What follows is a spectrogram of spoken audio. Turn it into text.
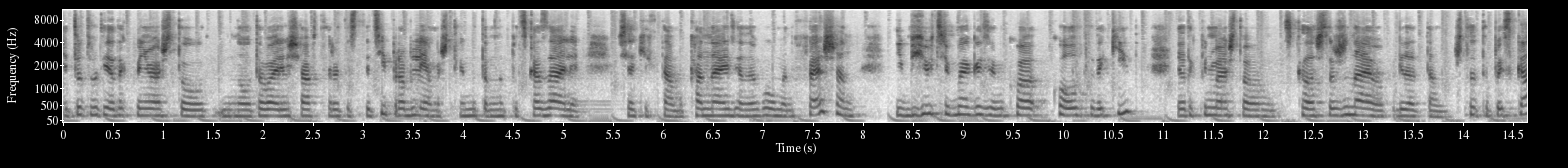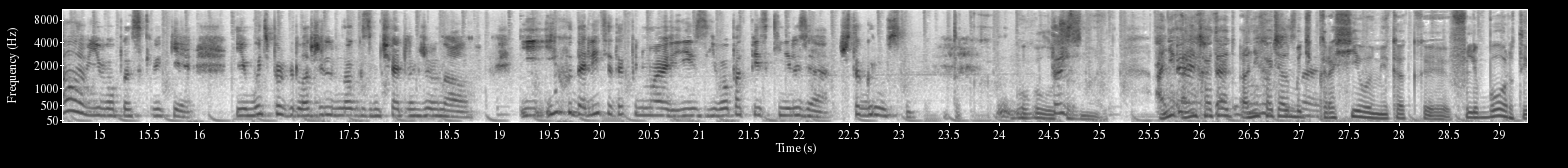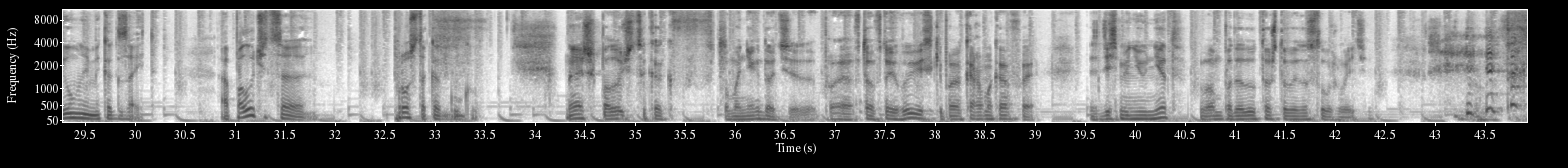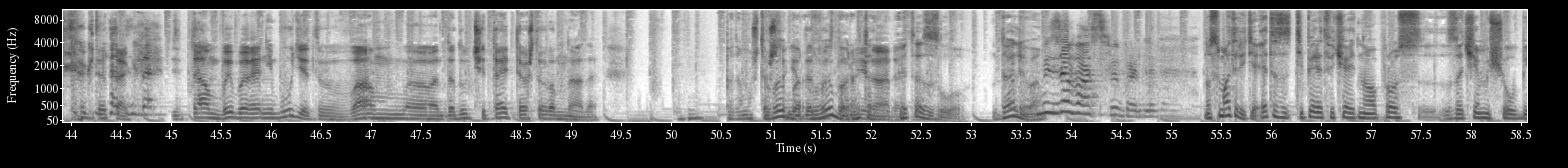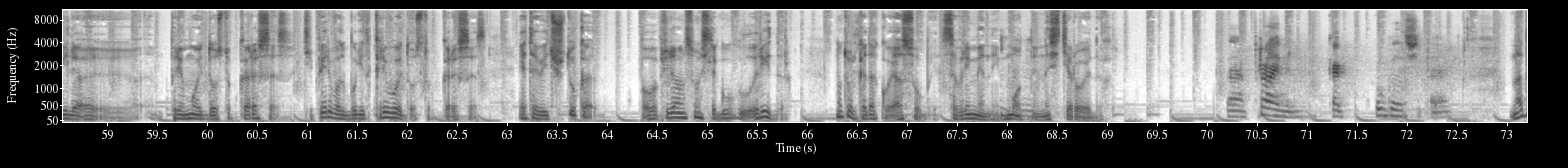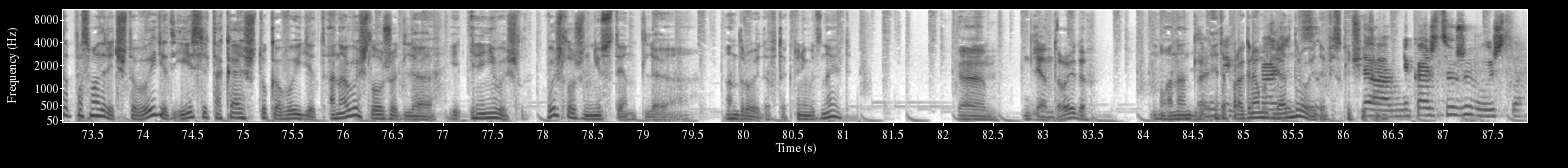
И тут вот я так понимаю, что ну, у товарища автора этой статьи проблемы, что ему там подсказали всяких там Canadian Woman Fashion и Beauty Magazine Call the Kid. Я так понимаю, что он сказал, что жена его когда-то там что-то поискала в его поисковике, и ему теперь предложили много замечательных журналов. И их удалить, я так понимаю, из его подписки нельзя, что грустно. Google лучше есть, знает. Они, они хотят, да, они хотят быть знает. красивыми, как флиборд, и умными, как зайт. А получится просто как Google. Знаешь, получится как в том анекдоте, про, в, той, в той вывеске про карма-кафе. Здесь меню нет, вам подадут то, что вы заслуживаете. Как-то так. Там выбора не будет, вам э, дадут читать то, что вам надо. Потому что выбор, выбор это, это зло. Дали вам? Мы за вас выбрали, да. Но смотрите, это теперь отвечает на вопрос, зачем еще убили э, прямой доступ к RSS. Теперь вот будет кривой доступ к RSS. Это ведь штука, в определенном смысле, Google Reader. Но только такой особый, современный, mm-hmm. модный, на стероидах. Да, правильно, как Google считает. Надо посмотреть, что выйдет. Если такая штука выйдет, она вышла уже для... Или не вышла? Вышла уже Newsstand для андроидов. Так кто-нибудь знает? Эм, для андроидов? Ну, она для, это программа кажется, для андроидов исключительно. Да, мне кажется, уже вышла.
